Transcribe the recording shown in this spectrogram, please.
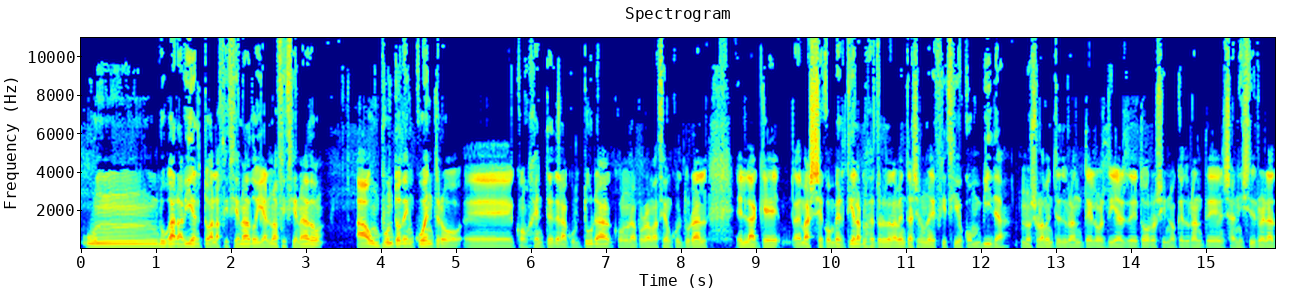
un lugar abierto al aficionado y al no aficionado, a un punto de encuentro eh, con gente de la cultura, con una programación cultural en la que además se convertía la Plaza de Toros de las Ventas en un edificio con vida, no solamente durante los días de toros, sino que durante San Isidro era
